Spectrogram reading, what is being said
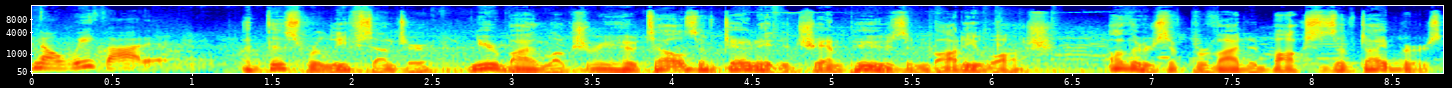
No, we got it. At this relief center, nearby luxury hotels have donated shampoos and body wash. Others have provided boxes of diapers,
